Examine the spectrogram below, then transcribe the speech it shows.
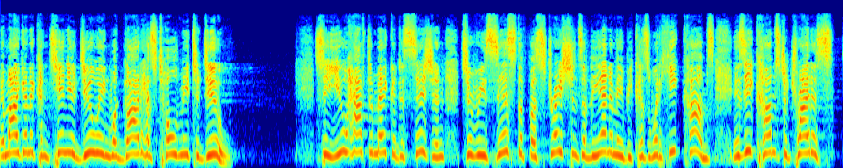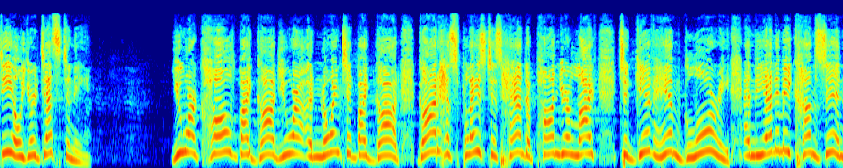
Am I going to continue doing what God has told me to do? See, you have to make a decision to resist the frustrations of the enemy because what he comes is he comes to try to steal your destiny. You are called by God. You are anointed by God. God has placed his hand upon your life to give him glory. And the enemy comes in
